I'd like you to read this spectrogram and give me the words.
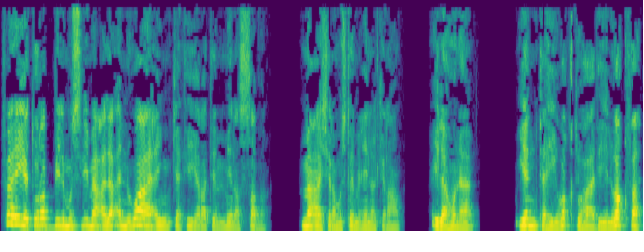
فهي تربي المسلم على أنواع كثيرة من الصبر. معاشر مستمعين الكرام إلى هنا ينتهي وقت هذه الوقفة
